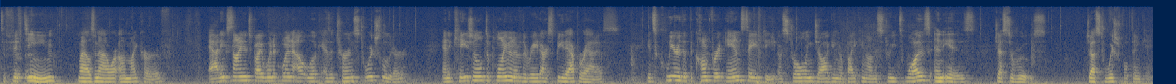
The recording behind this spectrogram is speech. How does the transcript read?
to 15 miles an hour on my curve, adding signage by Winnequen Outlook as it turns toward Schluter, and occasional deployment of the radar speed apparatus, It's clear that the comfort and safety of strolling, jogging, or biking on the streets was and is just a ruse, just wishful thinking.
